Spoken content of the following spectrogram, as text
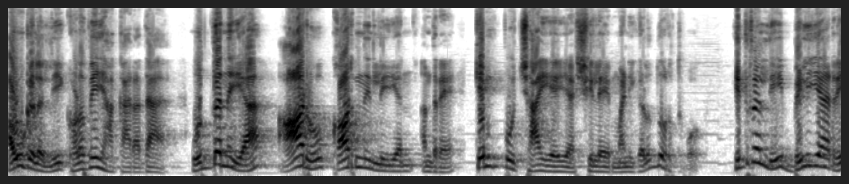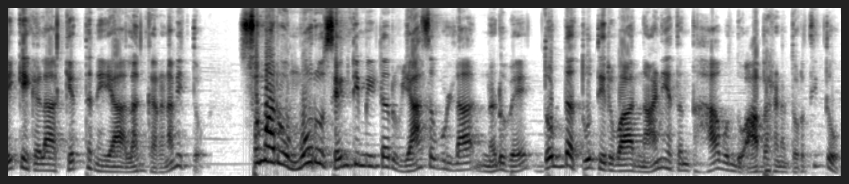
ಅವುಗಳಲ್ಲಿ ಕೊಳವೆಯಾಕಾರದ ಉದ್ದನೆಯ ಆರು ಕಾರ್ನಿಲಿಯನ್ ಅಂದರೆ ಕೆಂಪು ಛಾಯೆಯ ಶಿಲೆ ಮಣಿಗಳು ದೊರೆತುವು. ಇದರಲ್ಲಿ ಬಿಳಿಯ ರೇಖೆಗಳ ಕೆತ್ತನೆಯ ಅಲಂಕರಣವಿತ್ತು. ಸುಮಾರು ಮೂರು ಸೆಂಟಿಮೀಟರ್ ವ್ಯಾಸವುಳ್ಳ ನಡುವೆ ದೊಡ್ಡ ತೂತಿರುವ ನಾಣ್ಯದಂತಹ ಒಂದು ಆಭರಣ ದೊರೆತಿದ್ದು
